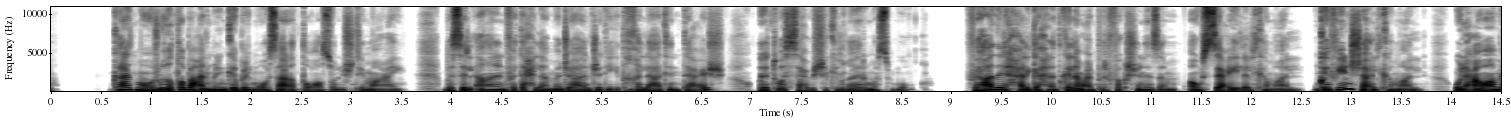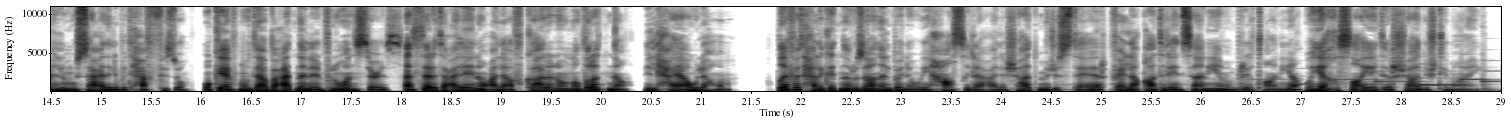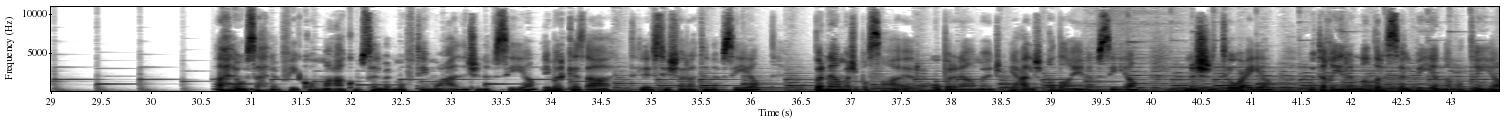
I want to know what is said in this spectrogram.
كانت موجودة طبعا من قبل وسائل التواصل الاجتماعي بس الآن انفتح لها مجال جديد خلاها تنتعش وتتوسع بشكل غير مسبوق. في هذه الحلقة حنتكلم عن perfectionism أو السعي إلى الكمال وكيف ينشأ الكمال والعوامل المساعدة اللي بتحفزه وكيف متابعتنا للإنفلونسرز أثرت علينا وعلى أفكارنا ونظرتنا للحياة ولهم. ضيفة حلقتنا روزانا البنوي حاصلة على شهادة ماجستير في علاقات الإنسانية من بريطانيا وهي أخصائية إرشاد اجتماعي. أهلا وسهلا فيكم. معاكم سلمى المفتي معالجة نفسية لمركز آت للاستشارات النفسية. برنامج بصائر هو برنامج يعالج قضايا نفسية نشر التوعية وتغيير النظرة السلبية النمطية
